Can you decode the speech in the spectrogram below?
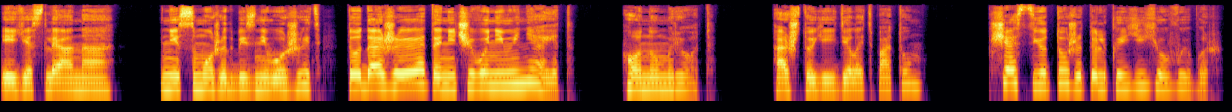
И если она не сможет без него жить, то даже это ничего не меняет. Он умрет. А что ей делать потом? К счастью, тоже только ее выбор.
